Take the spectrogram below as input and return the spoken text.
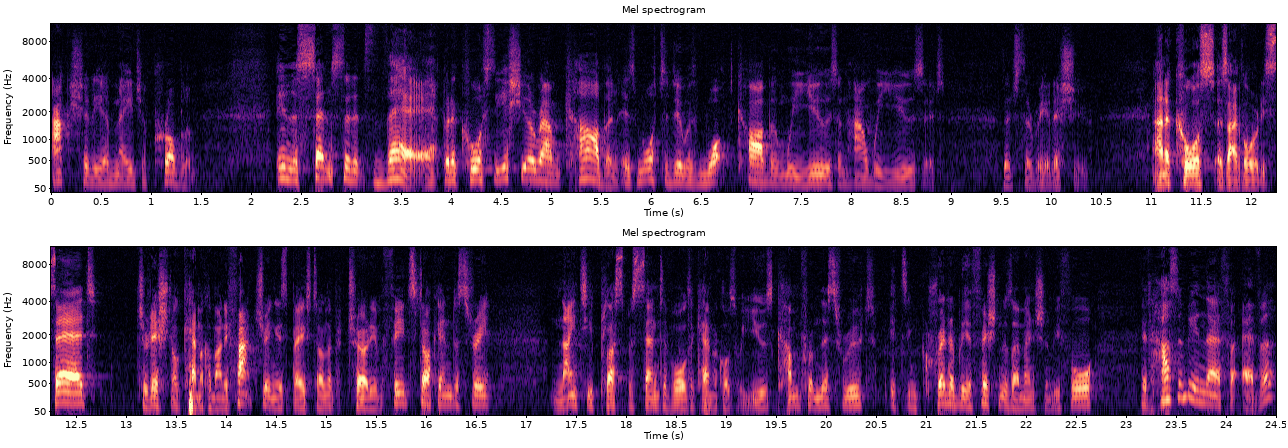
actually a major problem in the sense that it's there, but of course the issue around carbon is more to do with what carbon we use and how we use it that's the real issue. And of course, as I've already said, traditional chemical manufacturing is based on the petroleum feedstock industry. 90 plus percent of all the chemicals we use come from this route. It's incredibly efficient, as I mentioned before. It hasn't been there forever.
